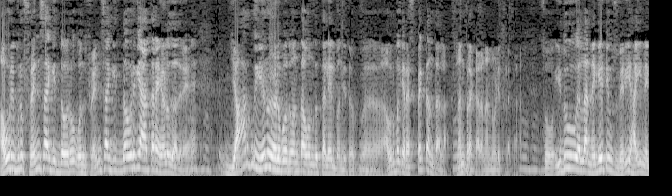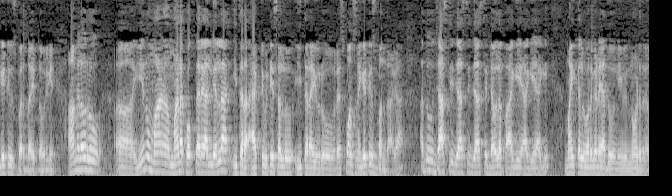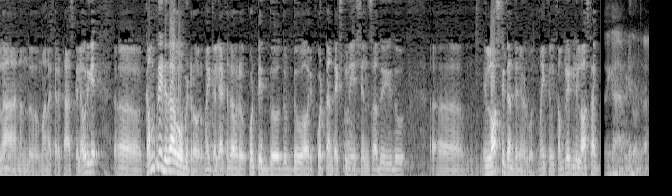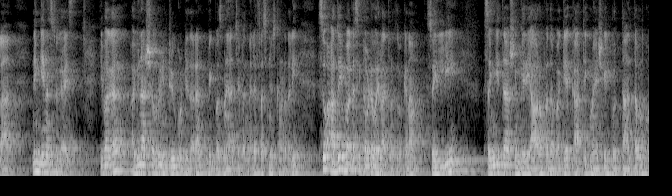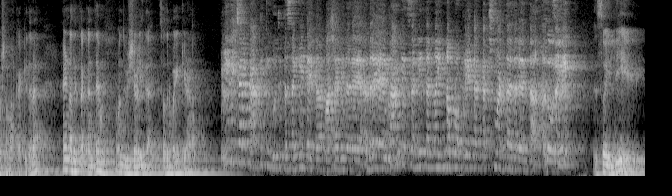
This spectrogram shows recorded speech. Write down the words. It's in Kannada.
ಅವರಿಬ್ರು ಫ್ರೆಂಡ್ಸ್ ಆಗಿದ್ದವರು ಒಂದು ಫ್ರೆಂಡ್ಸ್ ಆಗಿದ್ದವ್ರಿಗೆ ಆ ತರ ಹೇಳೋದಾದ್ರೆ ಯಾರಿಗೂ ಏನು ಹೇಳ್ಬೋದು ಅಂತ ಒಂದು ತಲೆಯಲ್ಲಿ ಬಂದಿತ್ತು. ಅವ್ರ ಬಗ್ಗೆ ರೆಸ್ಪೆಕ್ಟ್ ಅಂತ ಅಲ್ಲ. ನನ್ನ ಪ್ರಕಾರ ನಾನು ನೋಡಿದ ಪ್ರಕಾರ. ಸೊ ಇದು ಎಲ್ಲ ನೆಗೆಟಿವ್ಸ್ ವೆರಿ ಹೈ ನೆಗೆಟಿವ್ಸ್ ಬರ್ತಾ ಇತ್ತು ಅವರಿಗೆ. ಆಮೇಲೆ ಅವರು ಏನು ಮಾಡಕ್ ಹೋಗ್ತಾರೆ ಅಲ್ಲೆಲ್ಲ ಈ ತರ ಆಕ್ಟಿವಿಟೀಸ್ ಅಲ್ಲೂ ಈ ತರ ಇವರು ರೆಸ್ಪಾನ್ಸ್ ನೆಗೆಟಿವ್ಸ್ ಬಂದಾಗ ಅದು ಜಾಸ್ತಿ ಜಾಸ್ತಿ ಜಾಸ್ತಿ ಡೆವಲಪ್ ಆಗಿ ಆಗಿ ಆಗಿ ಮೈಕಲ್ ಹೊರಗಡೆ ಅದು ನೀವು ನೋಡಿದ್ರಲ್ಲ, ನಮ್ದು ಮಾಲಕರ ಟಾಸ್ಕ್ ಅಲ್ಲಿ. ಅವರಿಗೆ ಕಂಪ್ಲೀಟ್ ಇದಾಗ ಹೋಗ್ಬಿಟ್ರು ಅವರು ಮೈಕಲ್. ಯಾಕಂದ್ರೆ ಅವರು ಕೊಟ್ಟಿದ್ದು ದುಡ್ಡು, ಅವ್ರಿಗೆ ಕೊಟ್ಟಂತ ಎಕ್ಸ್ಪ್ಲನೇಷನ್ಸ್ ಅದು ಇದು ಲಾಸ್ಟ್ ಇಟ್ ಅಂತಾನೆ ಹೇಳ್ಬೋದು. ಮೈಕಲ್ ಕಂಪ್ಲೀಟ್ಲಿ ಲಾಸ್ಟ್ ಆಗ್ಬೋದು ಈಗ ವಿಡಿಯೋ ನೋಡಿದ್ರಲ್ಲ, ನಿಮ್ಗೆ ಏನಿಸ್ತು ಗಾಯ್ಸ್ ಇವಾಗ ಅವಿನಾಶ್ ಅವರು ಇಂಟರ್ವ್ಯೂ ಕೊಟ್ಟಿದ್ದಾರೆ ಬಿಗ್ ಬಾಸ್ ಮನೆ ಆಚೆ ಬಂದಮೇಲೆ ಫಸ್ಟ್ ನ್ಯೂಸ್ ಕನ್ನಡದಲ್ಲಿ. ಸೊ ಅದು ಇವಾಗ ಸಿಕ್ಕಾಪಟ್ಟೆ ವೈರಲ್ ಆಗ್ತಿರೋದು ಓಕೆನಾ ಸೊ ಇಲ್ಲಿ ಸಂಗೀತ ಶೃಂಗೇರಿ ಆರೋಪದ ಬಗ್ಗೆ ಕಾರ್ತಿಕ್ ಮಹೇಶ್ಗೆ ಗೊತ್ತಾ ಅಂತ ಒಂದು ಕ್ವಶನ್ ಮಾರ್ಕ್ ಹಾಕಿದ್ದಾರೆ. ಆ್ಯಂಡ್ ಅದಕ್ಕೆ ತಕ್ಕಂತೆ ಒಂದು ವಿಷಯಗಳಿದೆ. ಸೊ ಅದ್ರ ಬಗ್ಗೆ ಕೇಳೋಣ. ಈ ವಿಚಾರ ಕಾರ್ತಿಕ್ ಗೊತ್ತಿತ್ತ ಸಂಗೀತ ಈ ತರ ಮಾತಾಡಿದ್ದಾರೆ. ಅಂದ್ರೆ ಕಾರ್ತಿಕ್ ಸಂಗೀತನ ಇನ್ಅಪ್ರೋಪ್ರಿಯೇಟ್ ಆಗಿ ಟಚ್ ಮಾಡ್ತಾ ಇದಾರೆ ಅಂತ ಸೊ ಇಲ್ಲಿ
